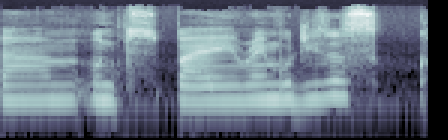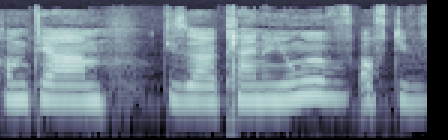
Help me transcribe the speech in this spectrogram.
Ähm, und bei Rainbow Jesus kommt ja dieser kleine Junge auf die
